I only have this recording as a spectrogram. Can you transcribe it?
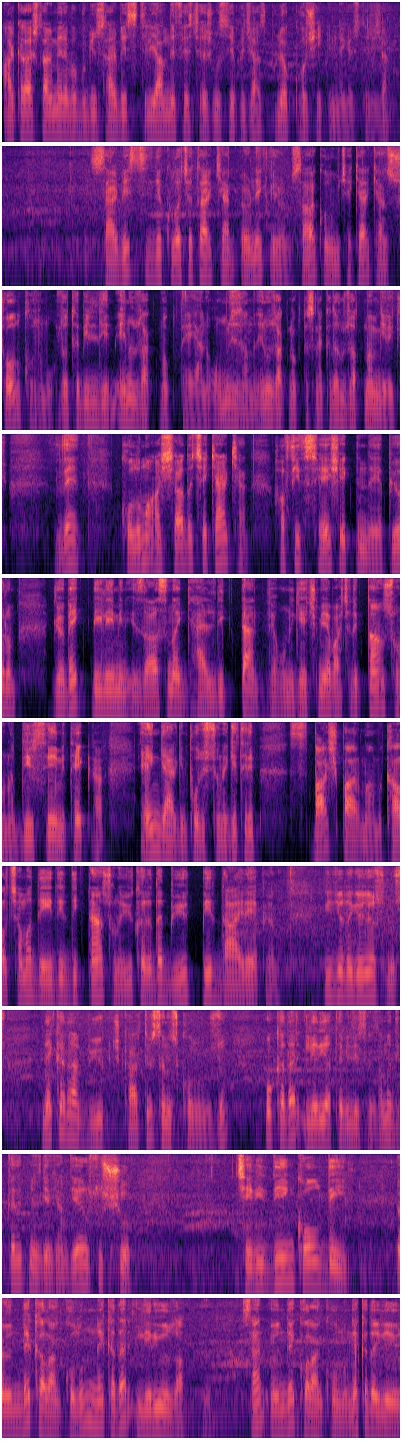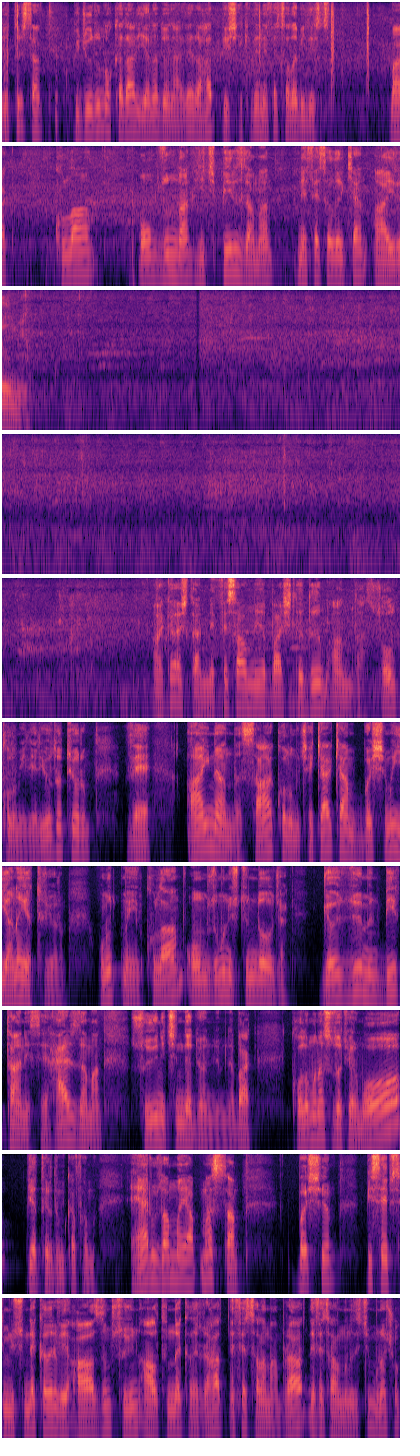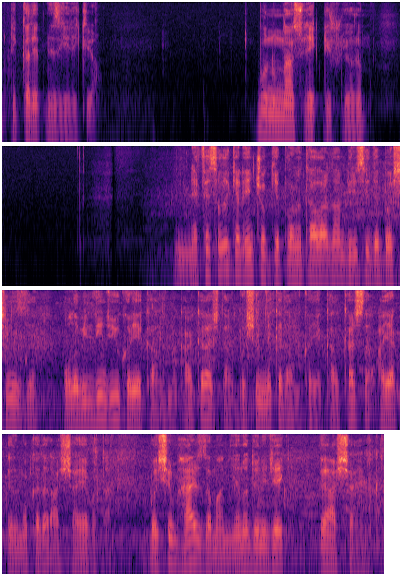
Arkadaşlar merhaba. Bugün serbest stil yan nefes çalışması yapacağız. Blok kol şeklinde göstereceğim. Serbest stilde kulaç atarken örnek veriyorum sağ kolumu çekerken sol kolumu uzatabildiğim en uzak noktaya yani omuz hizamın en uzak noktasına kadar uzatmam gerekiyor. Ve kolumu aşağıda çekerken hafif S şeklinde yapıyorum. Göbek deliğimin hizasına geldikten ve onu geçmeye başladıktan sonra dirseğimi tekrar en gergin pozisyona getirip baş parmağımı kalçama değdirdikten sonra yukarıda büyük bir daire yapıyorum. Videoda görüyorsunuz ne kadar büyük çıkartırsanız kolunuzu o kadar ileri atabilirsiniz. Ama dikkat etmeniz gereken diğer husus şu. Çevirdiğin kol değil. Önde kalan kolunu ne kadar ileriye uzattığın. Sen önde kalan kolunu ne kadar ileriye uzatırsan vücudun o kadar yana döner ve rahat bir şekilde nefes alabilirsin. Bak kulağım omzumdan hiçbir zaman nefes alırken ayrılmıyor. Arkadaşlar nefes almaya başladığım anda sol kolumu ileriye uzatıyorum ve aynı anda sağ kolumu çekerken başımı yana yatırıyorum. Unutmayın kulağım omzumun üstünde olacak. Gözlüğümün bir tanesi her zaman suyun içinde döndüğümde bak kolumu nasıl uzatıyorum hop yatırdım kafamı. Eğer uzanma yapmazsam başım bisepsimin üstünde kalır ve ağzım suyun altında kalır. Rahat nefes alamam. Rahat nefes almanız için buna çok dikkat etmeniz gerekiyor. Burnumdan sürekli üflüyorum. Nefes alırken en çok yapılan hatalardan birisi de başınızı olabildiğince yukarıya kaldırmak. Arkadaşlar başım ne kadar yukarıya kalkarsa ayaklarım o kadar aşağıya batar. Başım her zaman yana dönecek ve aşağıya bakacak.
